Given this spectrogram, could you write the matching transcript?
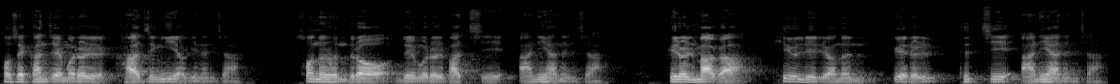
토색한 재물을 가증히 여기는 자, 손을 흔들어 뇌물을 받지 아니하는 자, 귀를 막아 피 흘리려는 꾀를 듣지 아니하는 자,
